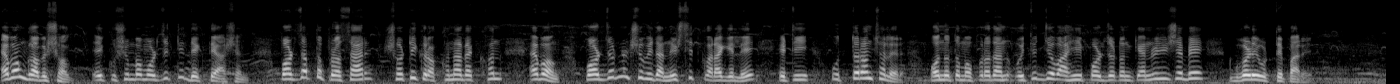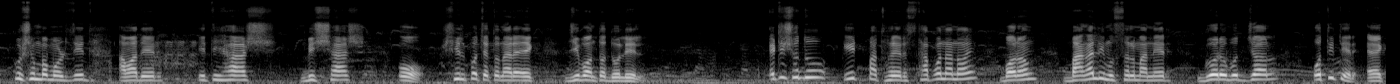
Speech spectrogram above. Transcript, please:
এবং গবেষক এই কুসুম্বা মসজিদটি দেখতে আসেন। পর্যাপ্ত প্রচার, সঠিক রক্ষণাবেক্ষণ এবং পর্যটন সুবিধা নিশ্চিত করা গেলে এটি উত্তরাঞ্চলের অন্যতম প্রধান ঐতিহ্যবাহী পর্যটন কেন্দ্র হিসেবে গড়ে উঠতে পারে। কুসুম্বা মসজিদ আমাদের ইতিহাস, বিশ্বাস ও শিল্প চেতনার এক জীবন্ত দলিল। এটি শুধু ইট পাথরের স্থাপনা নয়, বরং বাঙালি মুসলমানের গৌরবোজ্জ্বল অতীতের এক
